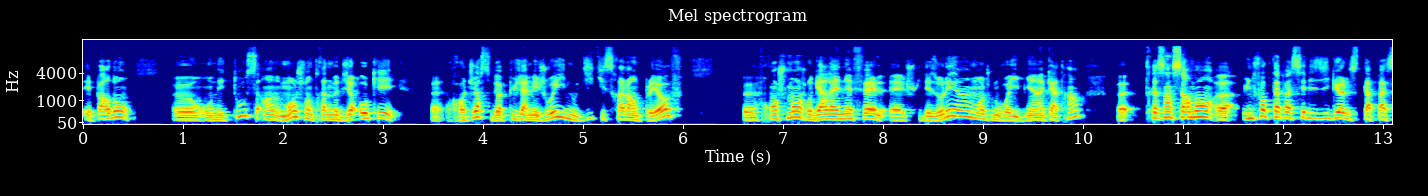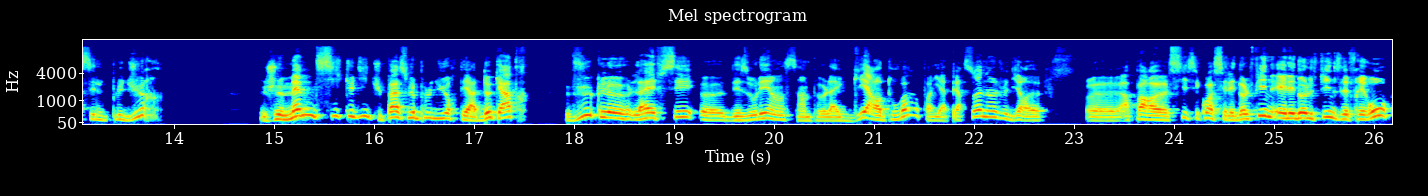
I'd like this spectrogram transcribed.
et pardon, on est tous. moi, je suis en train de me dire, OK, Rogers ne doit plus jamais jouer, il nous dit qu'il sera là en playoff. Franchement, je regarde la NFL, et je suis désolé, hein, moi je nous voyais bien à 4-1. très sincèrement, une fois que tu as passé les Eagles, tu as passé le plus dur je, même si je te dis, tu passes le plus dur, tu es à 2-4, vu que l'AFC, euh, désolé, hein, c'est un peu la guerre à tout va, enfin, il n'y a personne, hein, je veux dire, euh, euh, à part, si, c'est quoi C'est les Dolphins. Et les Dolphins, les frérots,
